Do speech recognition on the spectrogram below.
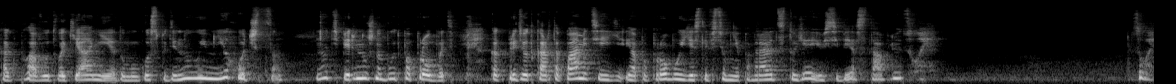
как плавают в океане, я думаю, господи, ну и мне хочется. Ну, теперь нужно будет попробовать. Как придет карта памяти, я попробую, если все мне понравится, то я ее себе оставлю. Зоя. Зоя.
